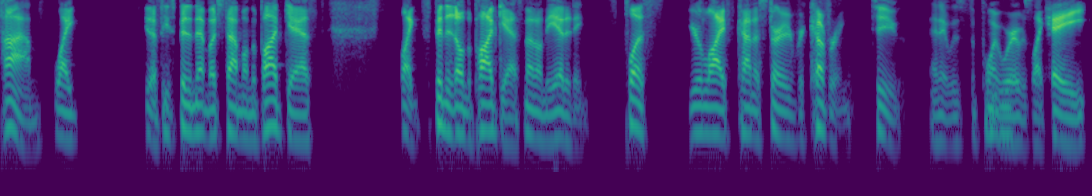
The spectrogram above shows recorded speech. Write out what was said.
time. Like, you know, if he's spending that much time on the podcast, like spend it on the podcast, not on the editing. Plus, your life kind of started recovering too. And it was the point mm-hmm. where it was like, hey,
